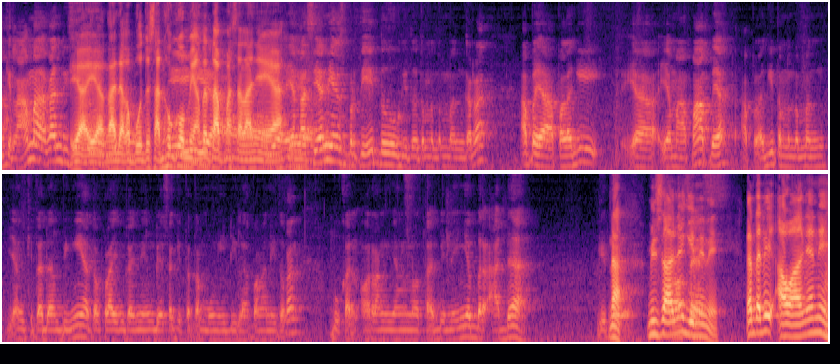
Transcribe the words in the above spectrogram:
makin lama kan di situ. Iya, iya, nggak ada keputusan hukum yang tetap masalahnya ya. Iya, yang Iya. kasihan yang seperti itu gitu teman-teman karena apa ya apalagi ya ya maaf maaf ya apalagi teman-teman yang kita dampingi atau klien-klien yang biasa kita temui di lapangan itu kan bukan orang yang notabene-nya berada gitu. Nah, misalnya Proses. gini nih, kan tadi awalnya nih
